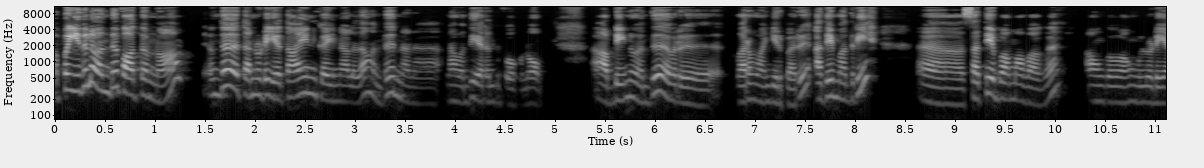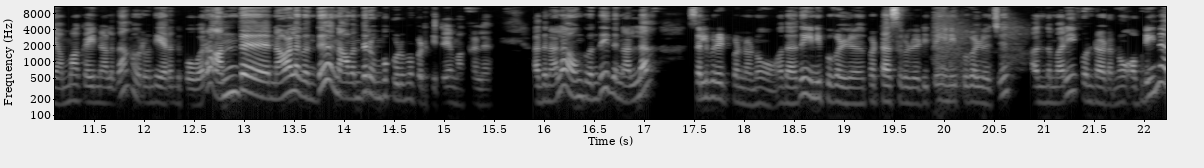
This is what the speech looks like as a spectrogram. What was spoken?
அப்போ இதில் வந்து பார்த்தோம்னா வந்து தன்னுடைய தாயின் கையினாலதான் வந்து நான் நான் வந்து இறந்து போகணும். அப்படின்னு வந்து அவர் வரம் வாங்கியிருப்பாரு. அதே மாதிரி சத்யபாமாவாக அவங்க அவங்களுடைய அம்மா கையினால தான் அவர் வந்து இறந்து போவார். அந்த நாளை வந்து நான் வந்து ரொம்ப குடும்பப்படுத்திட்டேன் மக்களை. அதனால அவங்க வந்து இதை நல்லா செலிப்ரேட் பண்ணணும். அதாவது இனிப்புகள் பட்டாசுகள் வெடித்து இனிப்புகள் வச்சு அந்த மாதிரி கொண்டாடணும் அப்படின்னு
